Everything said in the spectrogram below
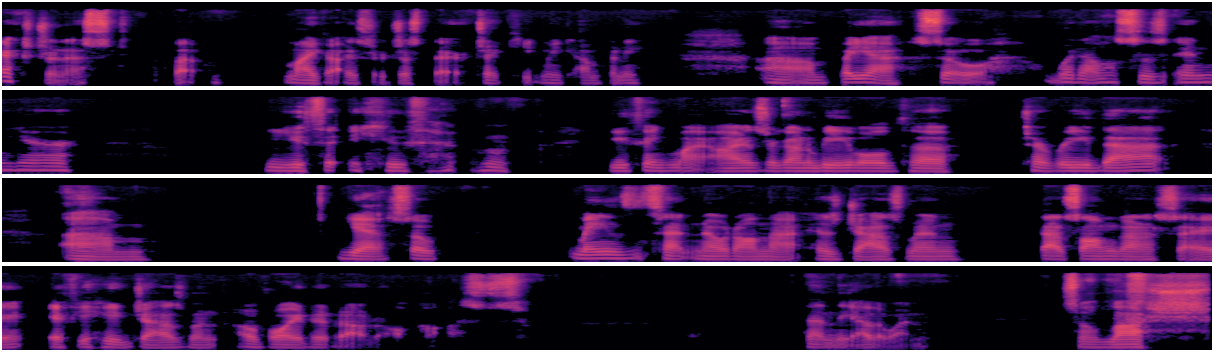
extraness but my guys are just there to keep me company um, but yeah so what else is in here you think you th- you think my eyes are going to be able to to read that um, yeah so main scent note on that is jasmine that's all I'm going to say. If you hate jasmine, avoid it at all costs. Then the other one. So Lush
